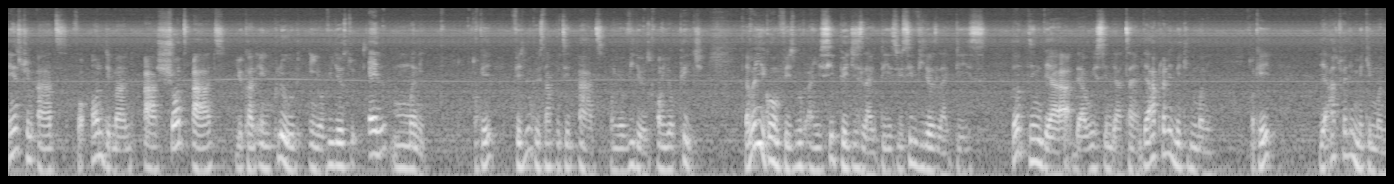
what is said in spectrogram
in-stream ads for on-demand are short ads you can include in your videos to earn money. Okay? Facebook will start putting ads on your videos on your page now when you go on facebook and you see pages like this you see videos like this don't think they are they are wasting their time. They're actually making money okay? They're actually making money.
